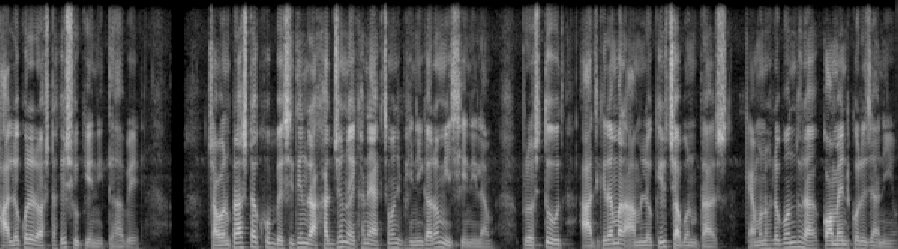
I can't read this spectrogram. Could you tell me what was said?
ভালো করে রসটাকে শুকিয়ে নিতে হবে। চবনপ্রাশটা খুব বেশি দিন রাখার জন্য এখানে এক চামচ ভিনিগারও মিশিয়ে নিলাম। প্রস্তুত, আজকের আমার আমলকির চবনপ্রাশ কেমন হলো বন্ধুরা কমেন্ট করে জানিও।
